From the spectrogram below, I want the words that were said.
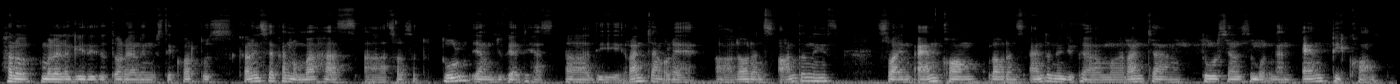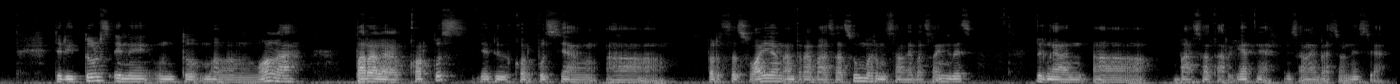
Halo, kembali lagi di tutorial linguistik corpus. Kali ini saya akan membahas uh, salah satu tool yang juga dihas, uh, dirancang oleh uh, Lawrence Anthony. Selain Ancong, Lawrence Anthony juga merancang tools yang disebut dengan NPCong. Jadi tools ini untuk mengolah paralel corpus, jadi korpus yang uh, persesuaian antara bahasa sumber, misalnya bahasa Inggris, dengan uh, bahasa targetnya, misalnya bahasa Indonesia.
